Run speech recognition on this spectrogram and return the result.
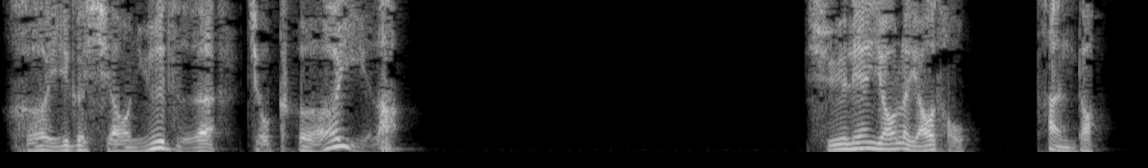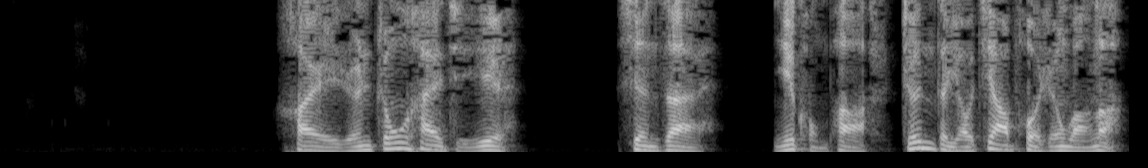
和一个小女子就可以了。许莲摇了摇头，叹道：“害人终害己，现在。”你恐怕真的要家破人亡了。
